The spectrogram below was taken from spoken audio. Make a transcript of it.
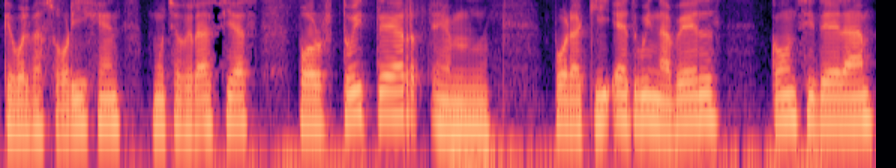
que vuelve a su origen. Muchas gracias. Por Twitter, em, por aquí Edwin Abel considera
